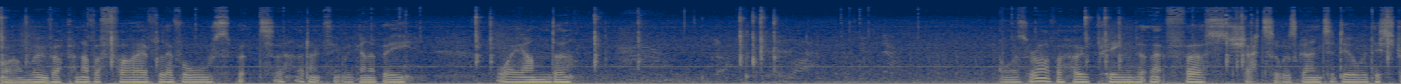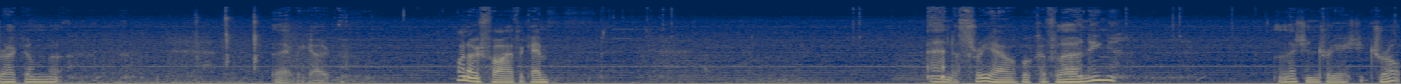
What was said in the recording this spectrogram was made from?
well move up another five levels but uh, I don't think we're going to be way under was rather hoping that that first shatter was going to deal with this dragon but there we go. 105 again. And a three hour book of learning. Legendary drop.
